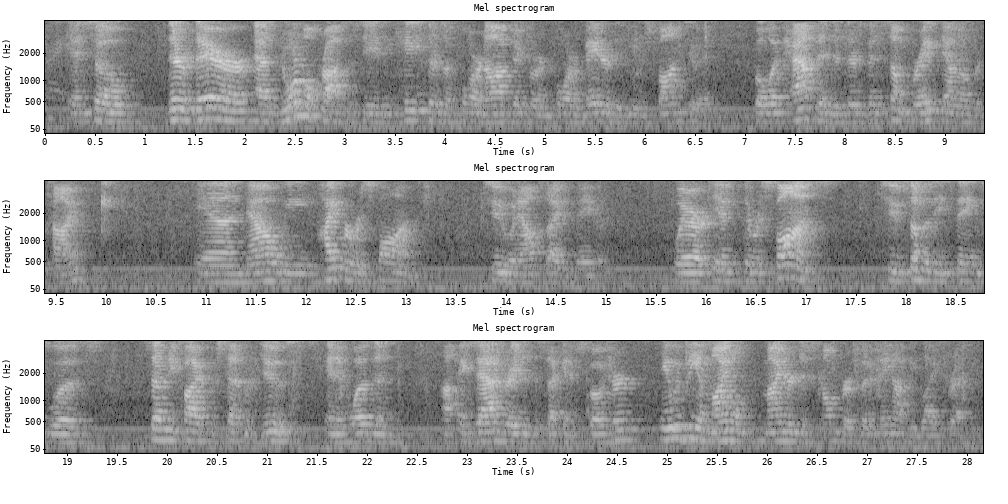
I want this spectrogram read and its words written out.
Right. And so they're there as normal processes in case there's a foreign object or a foreign invader that you respond to it. But what's happened is there's been some breakdown over time, and now we hyper respond to an outside invader. Where if the response to some of these things was 75% reduced and it wasn't uh, exaggerated the second exposure, it would be a minor, minor discomfort, but it may not be life threatening.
